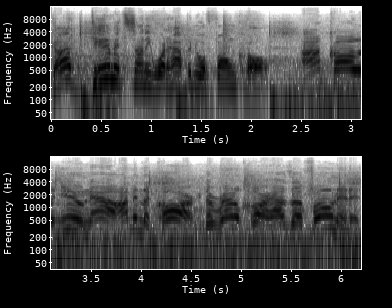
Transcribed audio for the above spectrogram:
God damn it, Sonny, what happened to a phone call? I'm calling you now. I'm in the car. The rental car has a phone in it.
